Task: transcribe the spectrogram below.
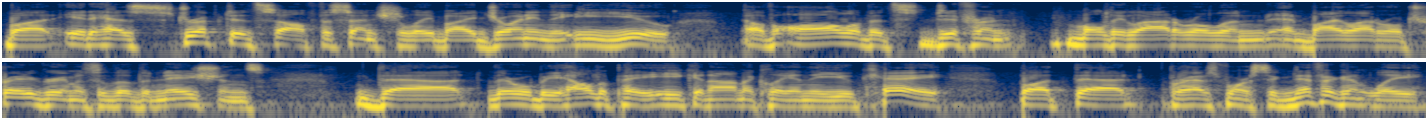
but it has stripped itself essentially by joining the EU of all of its different multilateral and, and bilateral trade agreements with other nations, that there will be hell to pay economically in the UK, but that perhaps more significantly,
